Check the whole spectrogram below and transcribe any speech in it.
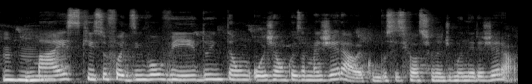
Uhum. Mas que isso foi desenvolvido, então hoje é uma coisa mais geral, é como você se relaciona de maneira geral.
